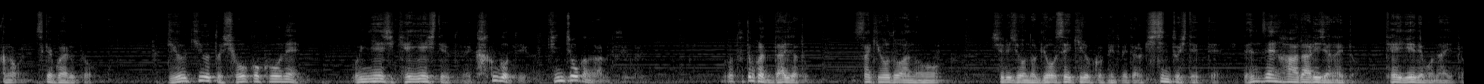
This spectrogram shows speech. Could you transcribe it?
あの付け加えると琉球と小国をね運営し経営しているとね覚悟という緊張感があるんですよ。とてもこれ大事だと。先ほどあの首里城の行政記録を認めたらきちんとしてって全然ハーダーリーじゃないと。定芸でもないと。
